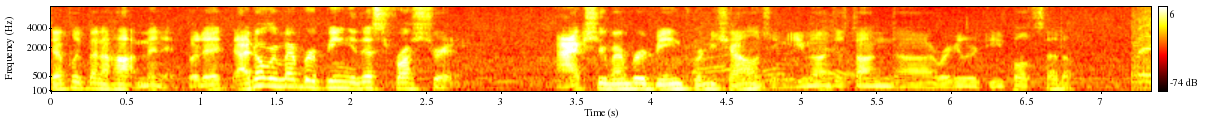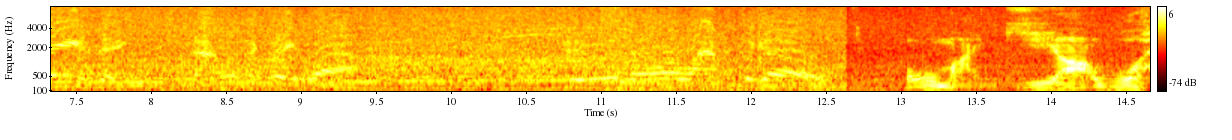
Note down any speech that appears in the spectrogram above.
definitely been a hot minute. But it, I don't remember it being this frustrating. I actually remember it being pretty challenging, even just on uh, regular default setup. Amazing. That was a great lap. Two more laps to go. Oh my god, what?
